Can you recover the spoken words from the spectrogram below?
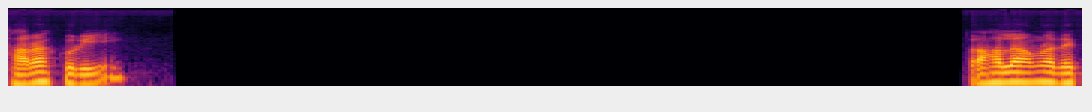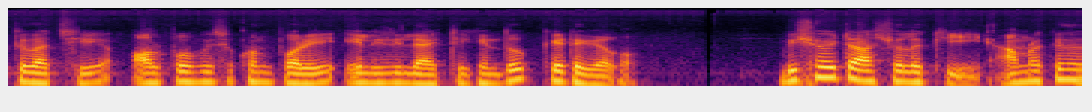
ছাড়া করি, তাহলে আমরা দেখতে পাচ্ছি অল্প কিছুক্ষণ পরে এলইডি লাইটটি কিন্তু কেটে গেল। বিষয়টা আসলে কি? আমরা কিন্তু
